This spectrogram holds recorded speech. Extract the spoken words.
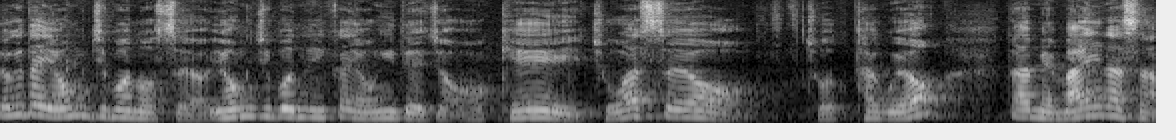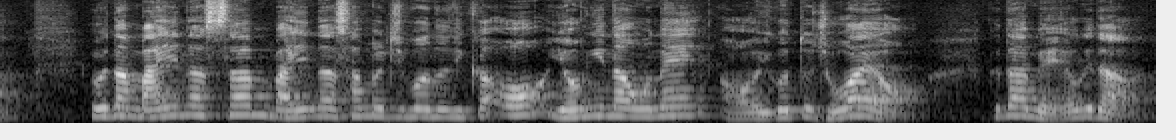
여기다 0 집어넣었어요. 0 집어넣으니까 0이 되죠. 오케이 좋았어요. 좋다고요. 다음에 마이너스 3 여기다 마이너스 3 마이너스 3을 집어넣으니까 어 0이 나오네. 어 이것도 좋아요. 그 다음에 여기다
